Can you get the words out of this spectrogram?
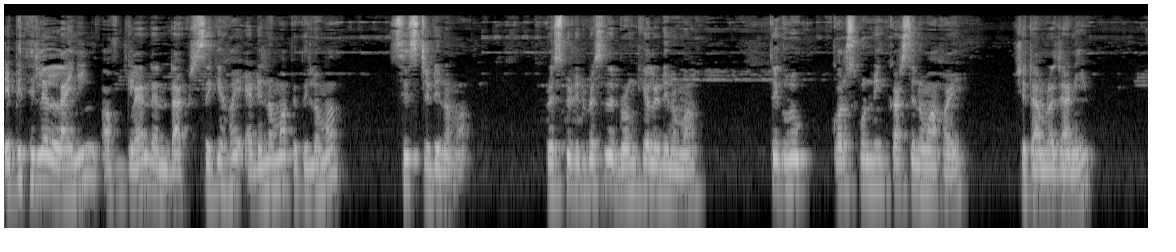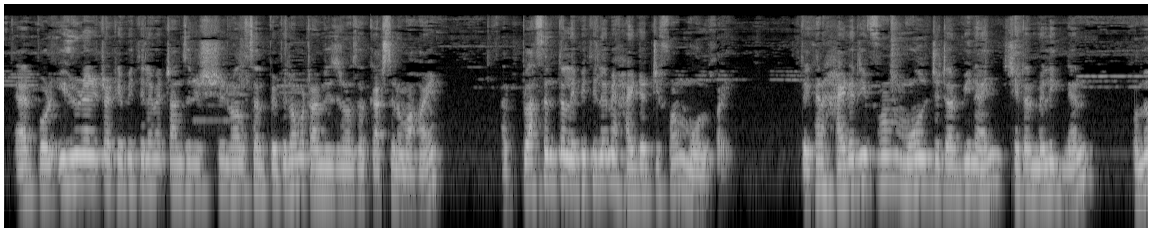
epithelial lining of gland and duct থেকে হয় অ্যাডেনোমা পেপিলোমা সিস্টেডিনোমা রেসপিরেটরি বেসিসে ব্রঙ্কিয়াল এডিনোমা তো এগুলো করসপন্ডিং কার্সিনোমা হয়, সেটা আমরা জানি। এরপর ইউরিনারি ট্রাক এপিথেলিয়ামে transitional cell papilloma transitional cell carcinoma হয়, আর প্লাসেন্টাল এপিথেলিয়ামে হাইড্রাটিফর্ম মোল হয়। তো এখানে হাইড্রাটিফর্ম মোল যেটার বিনাইন সেটার মেলিগন্যান হলো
